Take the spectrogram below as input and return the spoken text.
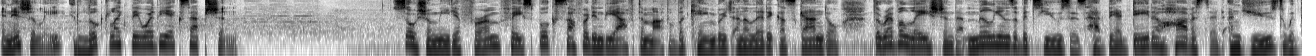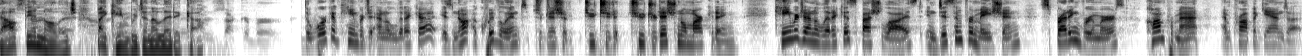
Initially, it looked like they were the exception. Social media firm Facebook suffered in the aftermath of the Cambridge Analytica scandal, the revelation that millions of its users had their data harvested and used without their knowledge by Cambridge Analytica. The work of Cambridge Analytica is not equivalent to, to, to, to, traditional marketing. Cambridge Analytica specialized in disinformation, spreading rumors, compromat, and propaganda.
